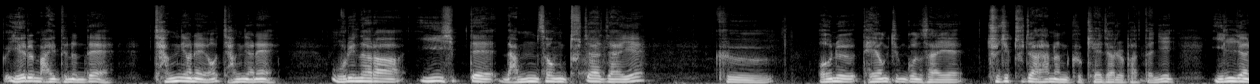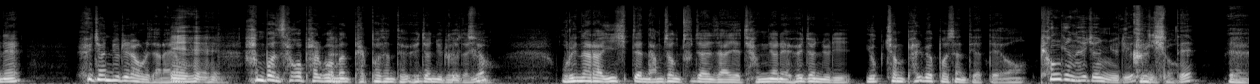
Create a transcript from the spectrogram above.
그 예를 많이 드는데 작년에요. 작년에 우리나라 20대 남성 투자자의 그 어느 대형 증권사에 주식 투자하는 그 계좌를 봤더니 1년에 회전율이라고 그러잖아요. 예. 한번 사고 팔고 하면 100% 회전율이거든요. 그렇죠. 우리나라 20대 남성 투자자의 작년에 회전율이 6,800%였대요. 평균 회전율이요? 그렇죠. 20배? 예.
